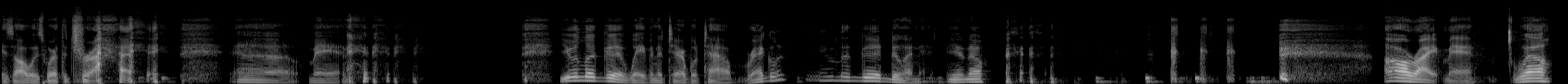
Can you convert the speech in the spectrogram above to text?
it's always worth a try. oh, man. you would look good waving a terrible towel. Regular, you look good doing that, you know? All right, man. Well,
